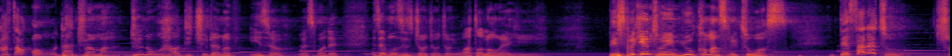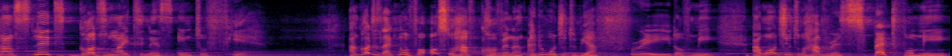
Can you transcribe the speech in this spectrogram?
after all that drama, do you know how the children of Israel responded? He said, Moses, Jojo, Jojo, what along are you? Be speaking to him, you come and speak to us. They started to translate God's mightiness into fear. And God is like, no, for us to have covenant, I don't want you to be afraid of me. I want you to have respect for me,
